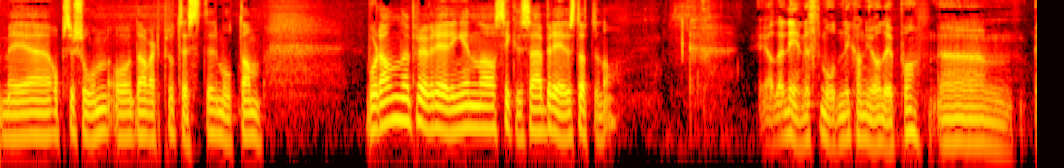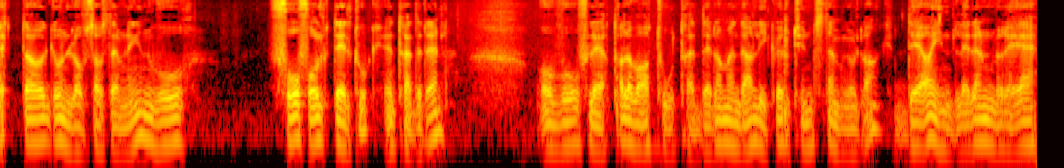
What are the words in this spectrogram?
med opposisjonen, og det har vært protester mot ham. Hvordan prøver regjeringen å sikre seg bredere støtte nå? Ja, Den eneste måten de kan gjøre det på, eh, etter grunnlovsavstemningen hvor få folk deltok, en tredjedel, og hvor flertallet var to tredjedeler, men det er likevel tynt stemmegrunnlag, det er å innlede en bred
